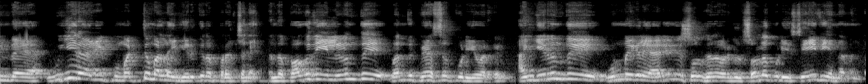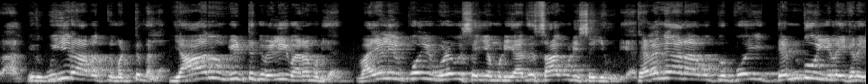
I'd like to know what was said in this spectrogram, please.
இந்த உயிர் அழிப்பு மட்டுமல்ல இங்க இருக்கிற பிரச்சனை. அந்த பகுதியிலிருந்து வந்து பேசக்கூடியவர்கள் அங்கிருந்து உண்மைகளை அறிந்து சொல்கிறவர்கள் சொல்லக்கூடிய செய்தி என்னவென்றால் இது உயிர் ஆபத்து மட்டுமல்ல. யாரும் வீட்டுக்கு வெளியே வர முடியாது. வயலில் போய் உழவு செய்ய முடியாது சாகுபடி செய்ய முடியாது. தெலங்கானாவுக்கு போய் தெம்பு இலைகளை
